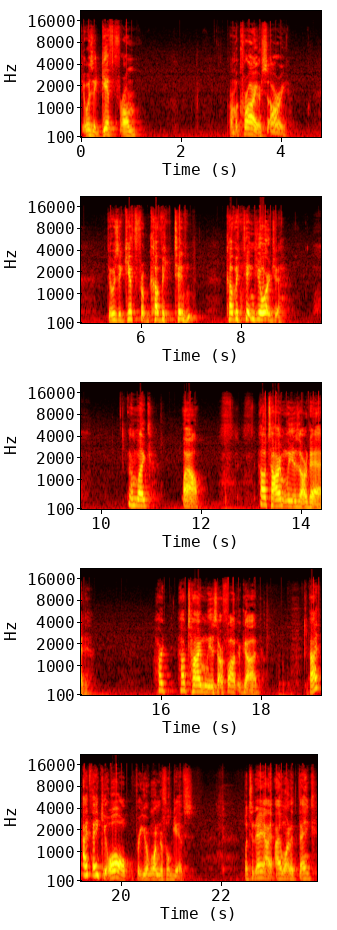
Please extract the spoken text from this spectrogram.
there was a gift from, I'm a crier, sorry. There was a gift from Covington Covington, Georgia. And I'm like, wow, how timely is our dad? How, how timely is our Father God? I, I thank you all for your wonderful gifts. But today I, I want to thank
